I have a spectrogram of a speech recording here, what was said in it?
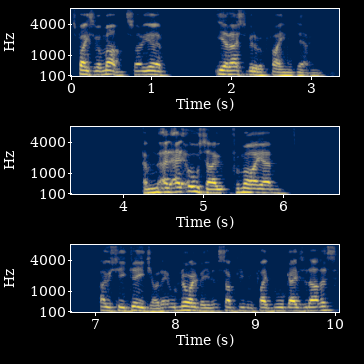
space of a month. So yeah, yeah, that's a bit of a pain. Isn't it? I mean, um, and, and also for my um, OCD, John, it will annoy me that some people played more games than others.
